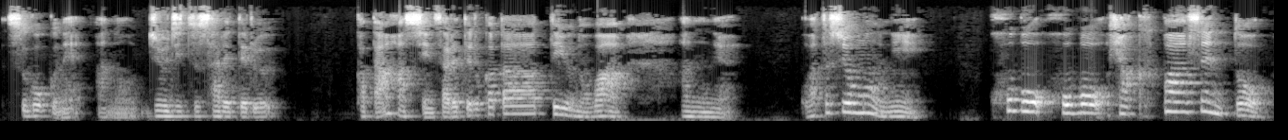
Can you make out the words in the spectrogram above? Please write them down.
すごくね、あの、充実されてる方、発信されてる方っていうのは、あのね、私思うに、ほぼほぼ100%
